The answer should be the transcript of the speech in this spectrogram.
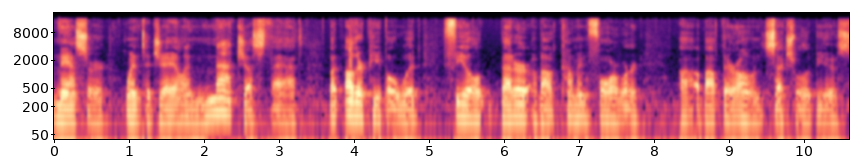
Nassar, went to jail, and not just that, but other people would feel better about coming forward uh, about their own sexual abuse.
